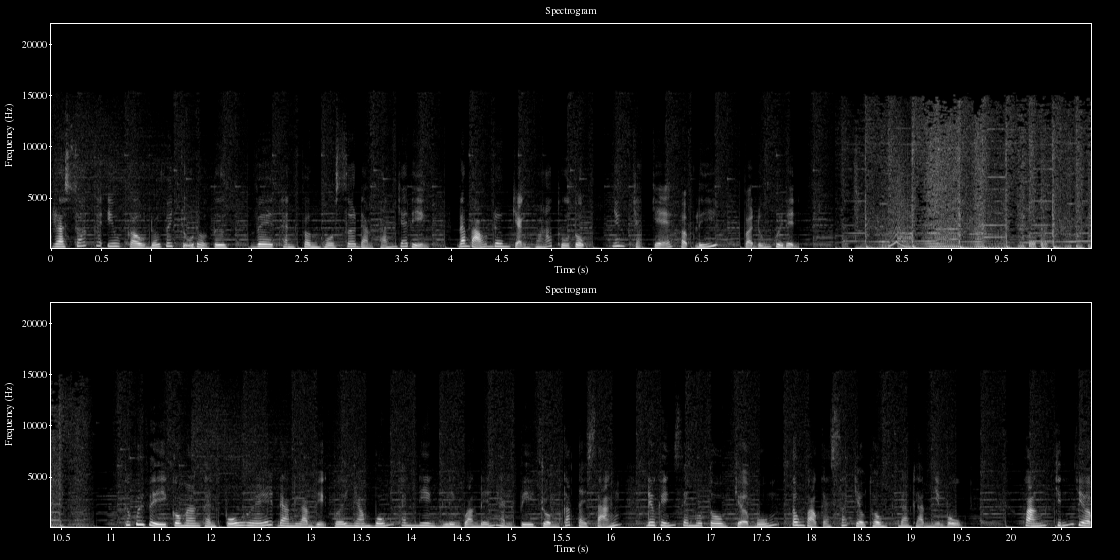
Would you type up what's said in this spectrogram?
ra soát các yêu cầu đối với chủ đầu tư về thành phần hồ sơ đàm phán giá điện, đảm bảo đơn giản hóa thủ tục nhưng chặt chẽ, hợp lý và đúng quy định. Thưa quý vị, Công an thành phố Huế đang làm việc với nhóm 4 thanh niên liên quan đến hành vi trộm cắp tài sản, điều khiển xe mô tô chở 4 tông vào cảnh sát giao thông đang làm nhiệm vụ. Khoảng 9 giờ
